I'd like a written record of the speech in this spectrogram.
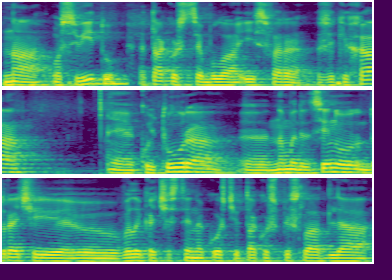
на освіту. Також це була і сфера ЖКХ, культура, е, на медицину. До речі, е, велика частина коштів також пішла для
